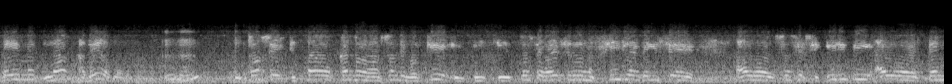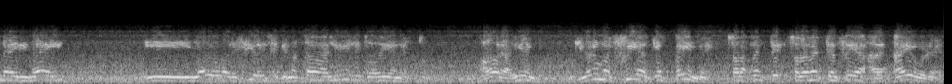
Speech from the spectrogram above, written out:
Payment Not Available. Entonces estaba buscando la razón de por qué y, y- y entonces aparece una sigla que dice algo de Social Security, algo de 1099 y algo parecido dice que no estaba libre todavía en esto. Ahora bien, yo no me fui a Get Payment, solamente, solamente fui a IRS,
